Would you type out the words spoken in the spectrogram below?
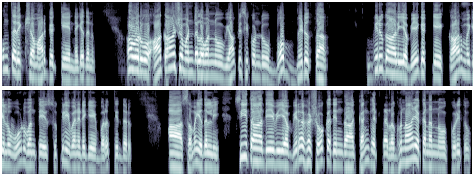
ಅಂತರಿಕ್ಷ ಮಾರ್ಗಕ್ಕೆ ನೆಗೆದನು. ಅವರು ಆಕಾಶ ಮಂಡಲವನ್ನು ವ್ಯಾಪಿಸಿಕೊಂಡು ಬೊಬ್ಬಿಡುತ್ತಾ ಬಿರುಗಾಳಿಯ ವೇಗಕ್ಕೆ ಕಾರ್ಮಗಿಲು ಓಡುವಂತೆ ಸುಗ್ರೀವನೆಡೆಗೆ ಬರುತ್ತಿದ್ದರು. ಆ ಸಮಯದಲ್ಲಿ ಸೀತಾದೇವಿಯ ವಿರಹ ಶೋಕದಿಂದ ಕಂಗೆಟ್ಟ ರಘುನಾಯಕನನ್ನು ಕುರಿತು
